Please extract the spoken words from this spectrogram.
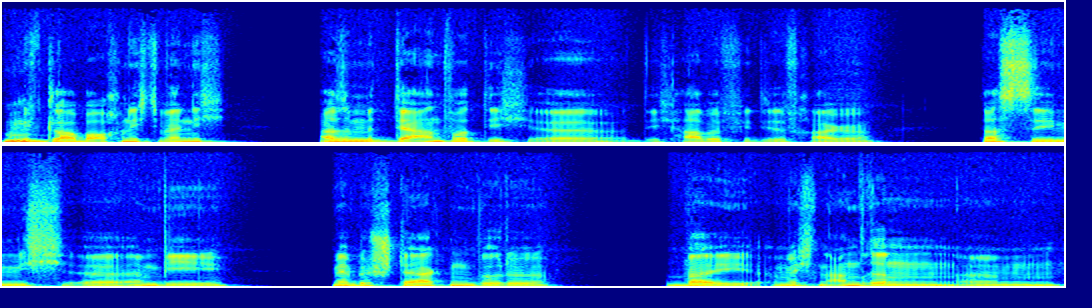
Und Mhm. ich glaube auch nicht, wenn ich, also mit der Antwort, die ich, äh, die ich habe für diese Frage, dass sie mich äh, irgendwie mehr bestärken würde bei irgendwelchen anderen ähm,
